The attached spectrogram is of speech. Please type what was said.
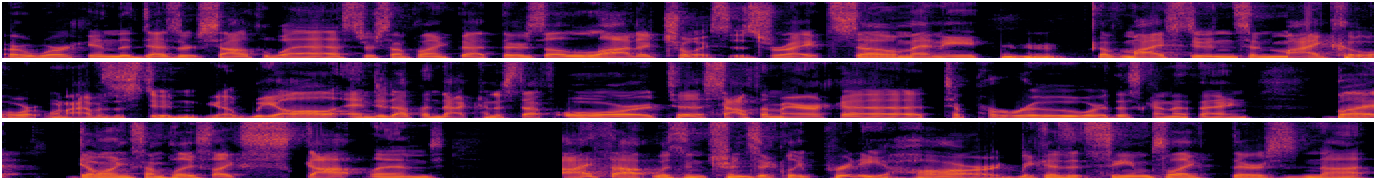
or work in the desert Southwest or something like that, there's a lot of choices, right? So many mm-hmm. of my students in my cohort when I was a student, you know, we all ended up in that kind of stuff, or to South America, to Peru, or this kind of thing. But going someplace like Scotland, I thought was intrinsically pretty hard because it seems like there's not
